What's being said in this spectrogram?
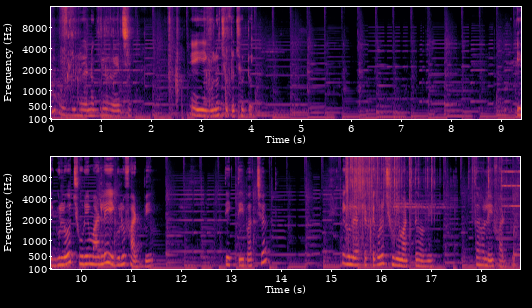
এগুলো অনেকগুলো রয়েছে। এই এগুলো ছোট ছোট। এগুলো ছুঁড়ে মারলে এগুলো ফাটবে। দেখতেই পাচ্ছ? এগুলো একটা একটা করে ছুঁড়ে মারতে হবে। তাহলেই ফাটবে।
